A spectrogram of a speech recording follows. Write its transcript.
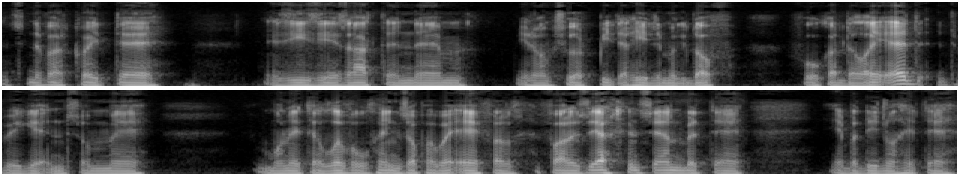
it's never quite uh, as easy as that. And um, you know, I'm sure Peterhead and Macduff folk are delighted to be getting some uh, money to level things up a bit uh, for, as far as they're concerned. But uh, Aberdeen will hit to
